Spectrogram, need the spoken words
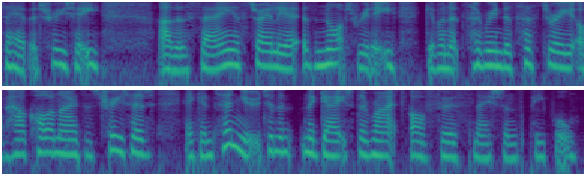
to have a treaty. Others say Australia is not ready, given its horrendous history of how colonisers treated and continue to negate the rights of First Nations people.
